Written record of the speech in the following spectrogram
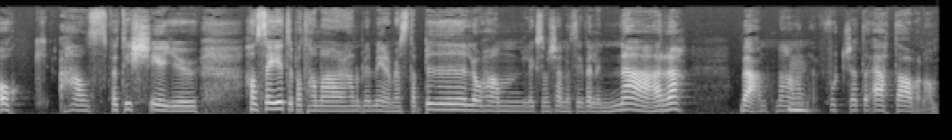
Och hans fetisch är ju, han säger typ att han har, han blivit mer och mer stabil och han liksom känner sig väldigt nära Bernt när han fortsätter äta av honom.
